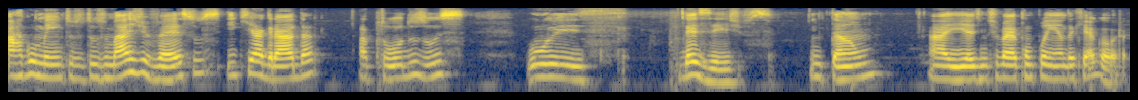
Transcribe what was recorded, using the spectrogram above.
argumentos dos mais diversos e que agrada a todos os, os desejos. Então, aí a gente vai acompanhando aqui agora.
